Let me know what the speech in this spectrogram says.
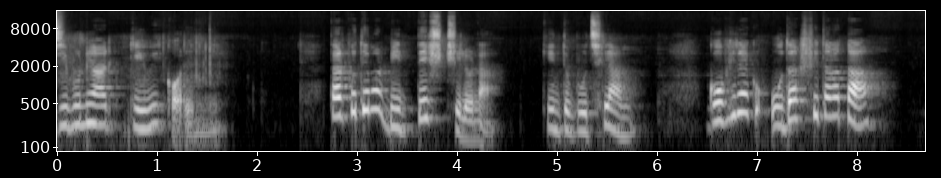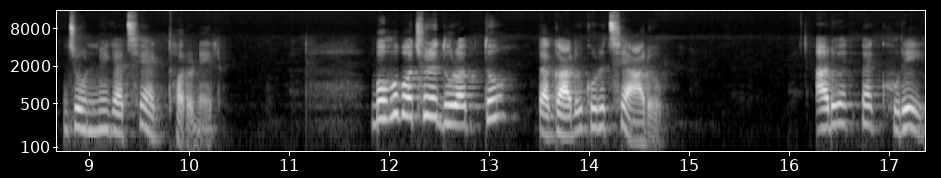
জীবনে আর কেউই করেননি। তার প্রতি আমার বিদ্বেষ ছিল না, কিন্তু বুঝলাম গভীর এক উদাসীনতা জন্মে গেছে এক ধরনের। বহু বছরের দূরত্ব তা গাঢ় করেছে আরও। আরও এক প্যাক ঘুরে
